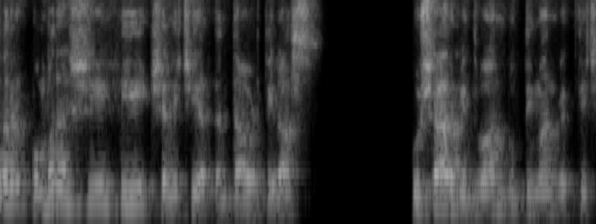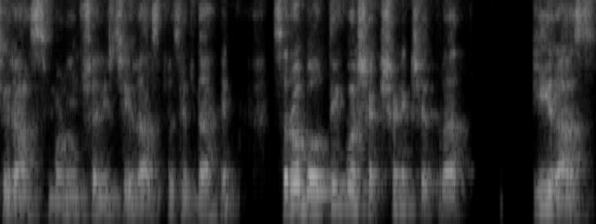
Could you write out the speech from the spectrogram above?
तर कुंभराशी ही शनीची अत्यंत आवडती रास. हुशार विद्वान बुद्धिमान व्यक्तीची रास म्हणून शनीची रास प्रसिद्ध आहे. सर्व भौतिक व शैक्षणिक क्षेत्रात ही रास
